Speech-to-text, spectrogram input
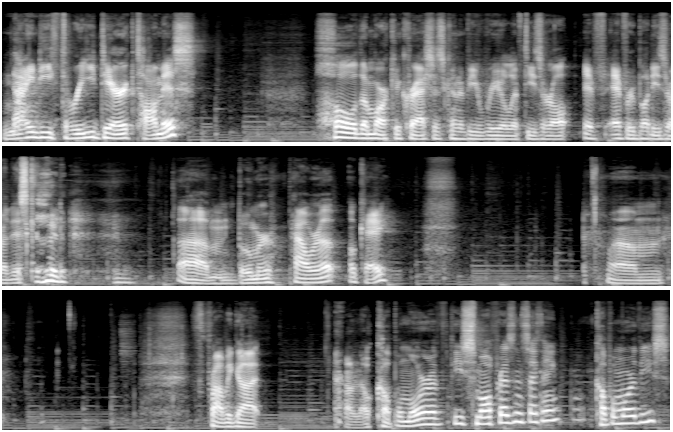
93 Derrick Thomas. Oh, the market crash is going to be real if these are all, if everybody's are this good. Um, boomer power up. Okay. Um, probably got, I don't know, a couple more of these small presents, I think. A couple more of these.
